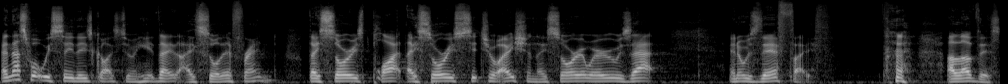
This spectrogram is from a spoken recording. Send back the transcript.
And that's what we see these guys doing here. They, they saw their friend, they saw his plight, they saw his situation, they saw where he was at, and it was their faith. I love this.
